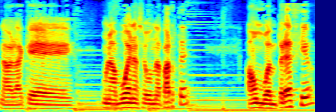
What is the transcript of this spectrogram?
la verdad que una buena segunda parte, a un buen precio.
